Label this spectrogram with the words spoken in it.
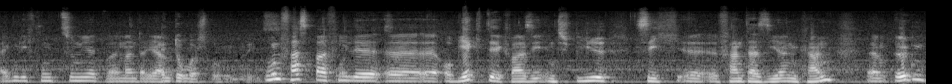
eigentlich funktioniert, weil man da ja Ein dummer Spruch übrigens. unfassbar viele äh, Objekte quasi ins Spiel sich äh, fantasieren kann. Ähm, irgend,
